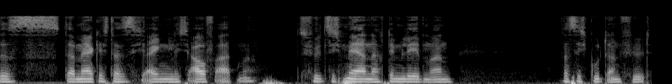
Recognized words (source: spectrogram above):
das, da merke ich, dass ich eigentlich aufatme. Es fühlt sich mehr nach dem Leben an, was sich gut anfühlt.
